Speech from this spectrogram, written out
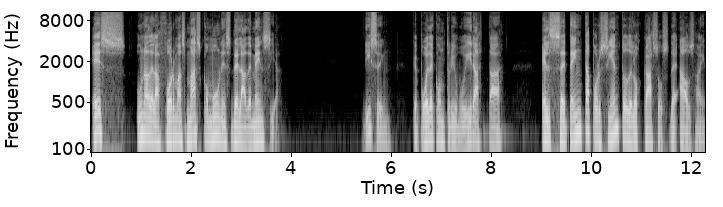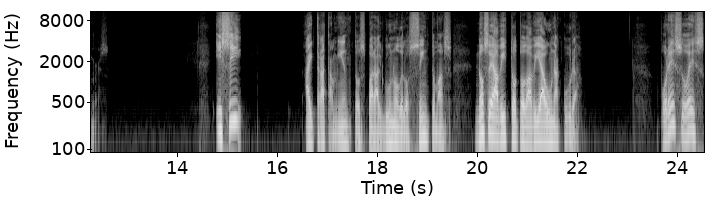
es una de las formas más comunes de la demencia. Dicen que puede contribuir hasta el 70% de los casos de Alzheimer's. Y si hay tratamientos para algunos de los síntomas, no se ha visto todavía una cura. Por eso es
